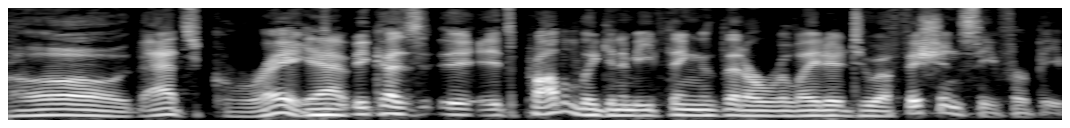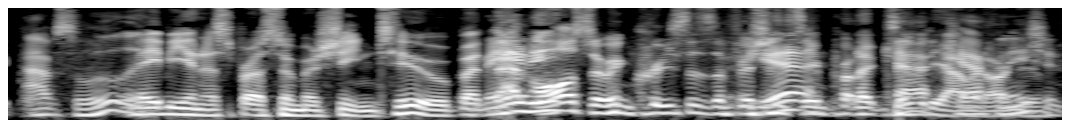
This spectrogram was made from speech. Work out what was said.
Oh, that's great. Yeah. Because it's probably going to be things that are related to efficiency for people. Absolutely. Maybe an espresso machine too, but Maybe. that also increases efficiency yeah. and productivity, Ca- I would argue.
